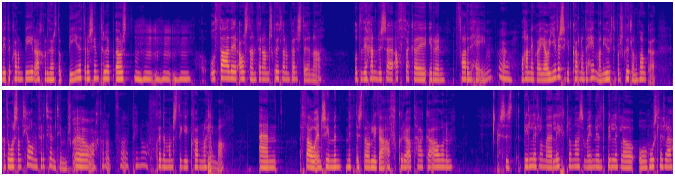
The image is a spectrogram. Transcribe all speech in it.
vita hvað hann býr akkur ert að býða eftir að eða, þú veist, Mm -hmm, mm -hmm, og það er ástæðan fyrir hann skuttlar um bennstöðuna út af því að Henry sagði afþakkaði í raun farið heim Já. og hann eitthvað, já ég vissi ekkert hvað hann átti heiman ég þurfti bara skuttla hann þangað en þú var samt hjá hann fyrir tveim tímum sko. Já, akkurat, það er pínu off. hvernig mannst ekki hvað hann á heima en þá eins og ég mynd, myndist á líka af hverju að taka af honum sérst, bílleiklana eða leiklana sem einu heldur bílleikla og, og húsleikla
